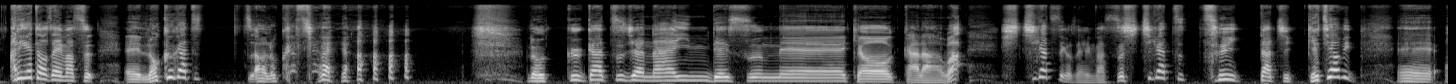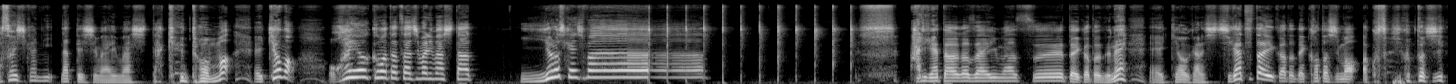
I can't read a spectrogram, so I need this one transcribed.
ー、ありがとうございます。えー、6月、あ、6月じゃないや。6月じゃないんですね。今日からは7月でございます。7月1日月曜日、えー、遅い時間になってしまいましたけども、えー、今日もおはようこもたつ始まりました。よろしくお願いしまーすありがとうございます。ということでね、えー、今日から7月ということで今年も、あ、今年今年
